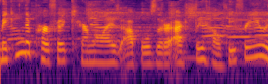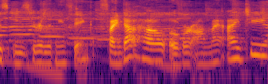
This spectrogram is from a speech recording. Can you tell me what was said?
Making the perfect caramelized apples that are actually healthy for you is easier than you think. Find out how over on my IG.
